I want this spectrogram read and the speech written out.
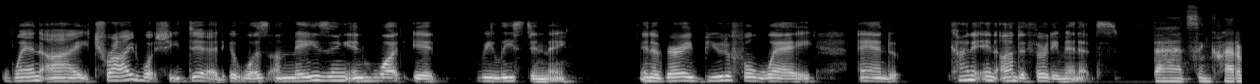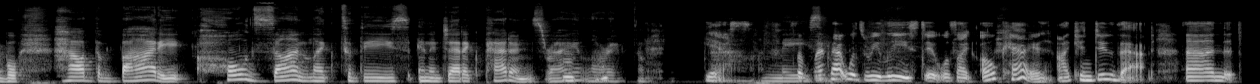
when I tried what she did, it was amazing in what it released in me in a very beautiful way. And kind of in under 30 minutes. That's incredible. How the body holds on like to these energetic patterns, right, mm-hmm. Laurie? Oh, yes. Wow, amazing. So when that was released, it was like, okay, I can do that. And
